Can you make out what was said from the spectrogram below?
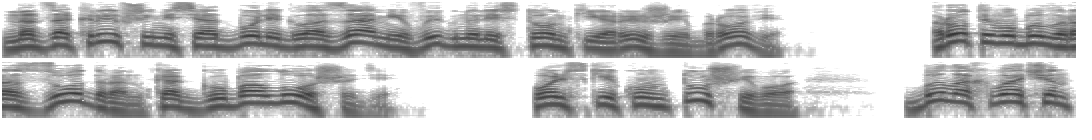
над закрывшимися от боли глазами выгнулись тонкие рыжие брови. Рот его был разодран, как губа лошади. Польский кунтуш его был охвачен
